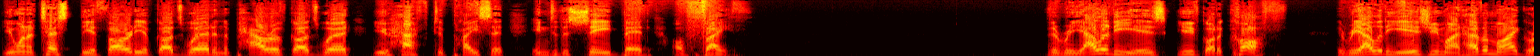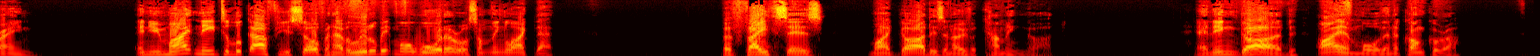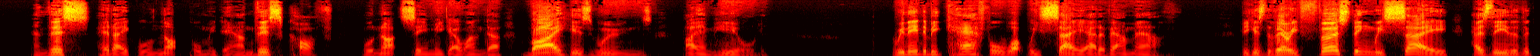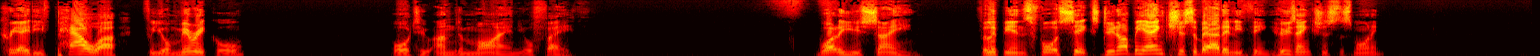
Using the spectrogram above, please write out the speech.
You want to test the authority of God's word and the power of God's word, you have to place it into the seed bed of faith. The reality is you've got a cough. The reality is you might have a migraine. And you might need to look after yourself and have a little bit more water or something like that. But faith says, my God is an overcoming God. And in God, I am more than a conqueror. And this headache will not pull me down. This cough will not see me go under. By his wounds, I am healed. We need to be careful what we say out of our mouth. Because the very first thing we say has either the creative power for your miracle or to undermine your faith. What are you saying? Philippians 4 6. Do not be anxious about anything. Who's anxious this morning?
